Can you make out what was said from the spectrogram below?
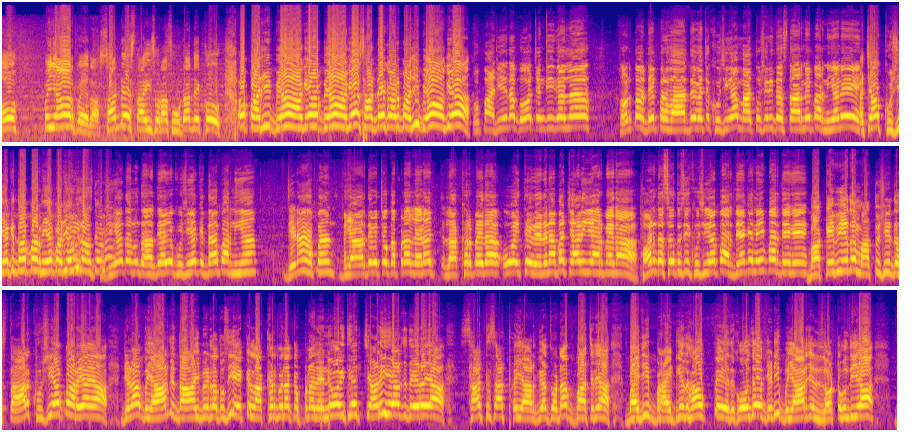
50 ਰੁਪਏ ਦਾ 2750 ਦਾ ਸੂਟ ਆ ਦੇਖੋ। ਉਹ ਭਾਜੀ ਵਿਆਹ ਆ ਗਿਆ ਵਿਆਹ ਆ ਗਿਆ ਸਾਡੇ ਘਰ ਭਾਜੀ ਵਿਆਹ ਆ ਗਿਆ। ਉਹ ਭਾਜੀ ਇਹ ਤਾਂ ਬਹੁਤ ਚੰਗੀ ਗੱਲ ਆ। ਹੁਣ ਤੁਹਾਡੇ ਪਰਿਵਾਰ ਦੇ ਵਿੱਚ ਖੁਸ਼ੀਆਂ ਮਾਤੂ ਸ਼੍ਰੀ ਦਸਤਾਰ ਨੇ ਭਰਨੀਆਂ ਨੇ। ਅੱਛਾ ਉਹ ਖੁਸ਼ੀਆਂ ਕਿੱਦਾਂ ਭਰਨੀਆਂ? ਭਾਜੀ ਉਹ ਵੀ ਦੱਸ ਦਿਓ ਨਾ। ਖੁਸ਼ੀਆਂ ਤੁਹਾਨੂੰ ਦੱਸ ਦਿਆ ਜੋ ਖੁਸ਼ੀਆਂ ਕਿੱਦਾਂ ਭਰਨੀਆਂ। ਜਿਹੜਾ ਆਪਾਂ ਬਾਜ਼ਾਰ ਦੇ ਵਿੱਚੋਂ ਕੱਪੜਾ ਲੈਣਾ ਲੱਖ ਰੁਪਏ ਦਾ ਉਹ ਇੱਥੇ ਦੇ ਦੇਣਾ ਆਪਾਂ 40000 ਰੁਪਏ ਦਾ। ਹੁਣ ਦੱਸੋ ਤੁਸੀਂ ਖੁਸ਼ੀਆਂ ਭਰਦੇ ਆ ਕਿ ਨਹੀਂ ਭਰਦੇਗੇ ਬਾਕੀ ਵੀ ਇਹ ਤਾਂ ਮਾਤੂਸ਼ੀ ਦਸਤਾਰ ਖੁਸ਼ੀਆਂ ਭਰ ਰਿਹਾ ਆ। ਜਿਹੜਾ ਬਾਜ਼ਾਰ 'ਚ ਦਾਜ ਬੀੜ ਦਾ ਤੁਸੀਂ 1 ਲੱਖ ਰੁਪਏ ਦਾ ਕੱਪੜਾ ਲੈਨੇ ਹੋ ਇੱਥੇ 40000 'ਚ ਦੇ ਰਹੇ ਆ। 60 60000 ਰੁਪਇਆ ਤੁਹਾਡਾ ਬਚ ਰਿਹਾ। ਬਾਈ ਜੀ ਵੈਰਾਈਟੀਆਂ ਦਿਖਾਓ ਭੇਦ ਖੋਲ ਦਿਓ ਜਿਹੜੀ ਬਾਜ਼ਾਰ 'ਚ ਲੁੱਟ ਹੁੰਦੀ ਆ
